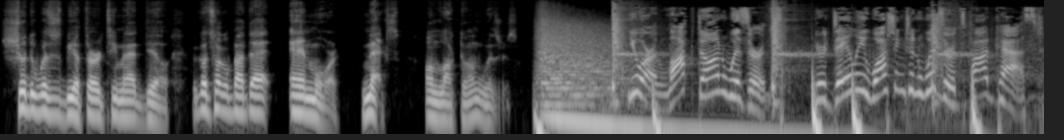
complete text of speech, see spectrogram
should the Wizards be a third team in that deal? We're going to talk about that and more next on Locked On Wizards. You are Locked On Wizards, your daily Washington Wizards podcast.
